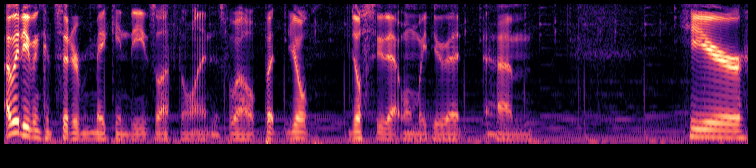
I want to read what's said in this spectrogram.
I would even consider making these left align as well. But you'll, you'll see that when we do it. Um, here,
